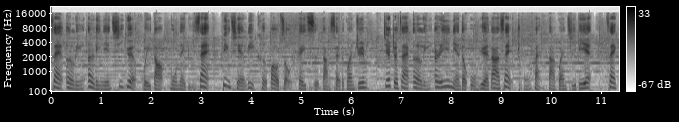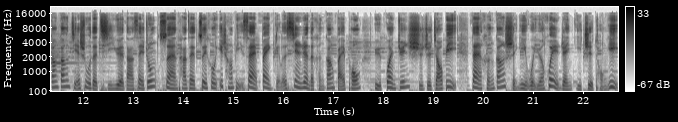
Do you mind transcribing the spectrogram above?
在二零二零年七月回到幕内比赛，并且立刻抱走该次大赛的冠军。接着在二零二一年的五月大赛重返大关级别，在刚刚结束的七月大赛中，虽然他在最后一场比赛败给了现任的横纲白鹏，与冠军失之交臂，但横纲审议委员会仍一致同意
